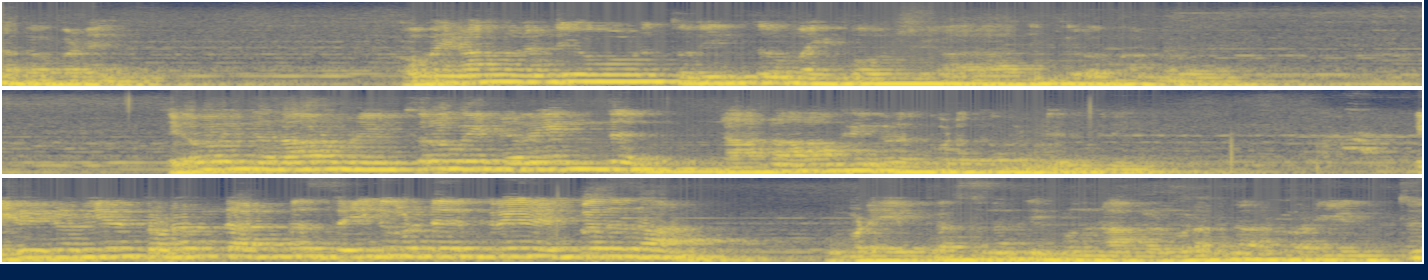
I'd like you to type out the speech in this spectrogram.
தகப்பனே உமை நாம் நன்றியோடு துதித்து உமை போற்றி ஆராதிக்கிறோம் ஆண்டவரே. இதோ இந்த நாள் உடைய கிருமை நிறைந்த நாளாக எங்களுக்கு கொடுக்கப்பட்டிருக்கிறேன் நீர் தொடர்ந்து அன்பு செய்து கொண்டிருக்கிறீர் என்பதுதான் உங்களுடைய பிரசனத்தை முன் நாங்கள் உணர்ந்தால் படியிட்டு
